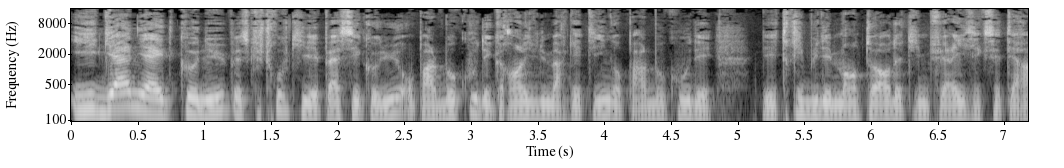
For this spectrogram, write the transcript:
Il gagne à être connu parce que je trouve qu'il est pas assez connu. On parle beaucoup des grands livres du marketing, on parle beaucoup des des tribus des mentors de Tim Ferriss, etc.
